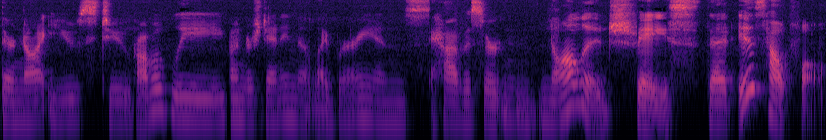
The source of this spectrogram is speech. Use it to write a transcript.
they're not used to probably understanding that librarians have a certain knowledge base that is helpful.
